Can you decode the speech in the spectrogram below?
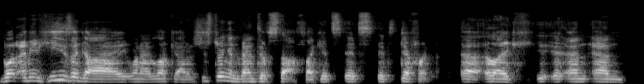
But I mean, he's a guy when I look at it, just doing inventive stuff. Like it's it's it's different. Uh, like and and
